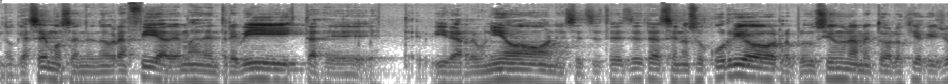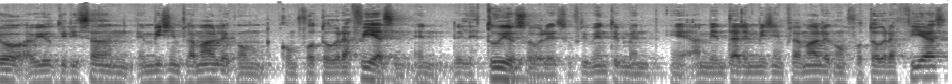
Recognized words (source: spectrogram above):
lo que hacemos en etnografía, además de entrevistas, de este, ir a reuniones, etcétera, etcétera, se nos ocurrió, reproduciendo una metodología que yo había utilizado en, Villa Inflamable con, fotografías, en, el estudio sobre sufrimiento eh, ambiental en Villa Inflamable con fotografías,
